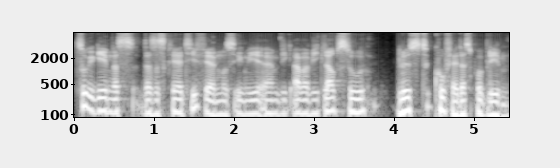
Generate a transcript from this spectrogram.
zugegeben, dass, dass es kreativ werden muss irgendwie, ähm, wie, aber wie glaubst du, löst Kofeld das Problem?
